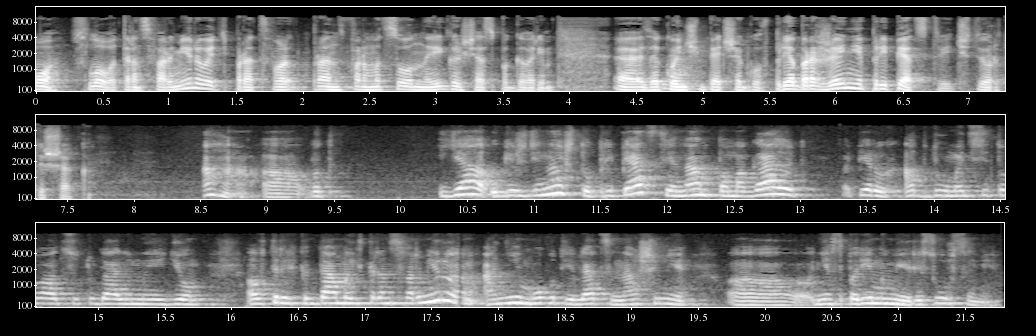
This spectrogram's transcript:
О, слово трансформировать, про трансформационные игры сейчас поговорим. Э, закончим да. пять шагов. Преображение препятствий, четвертый шаг. Ага, а, вот я убеждена, что препятствия нам помогают во-первых, обдумать ситуацию, туда ли мы идем, а во-вторых, когда мы их трансформируем, они могут являться нашими э, неоспоримыми ресурсами.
